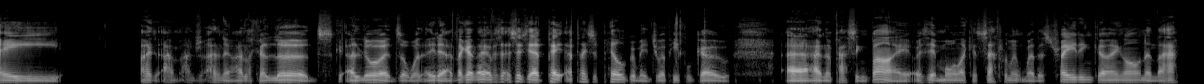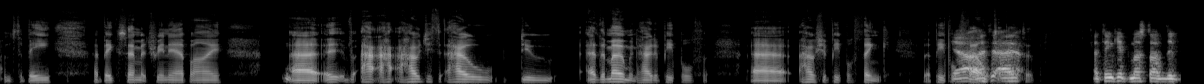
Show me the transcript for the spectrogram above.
a I, I'm, I'm, I don't know, like a Lourdes, a Lourdes, or what you know, like a, essentially a, a place of pilgrimage where people go uh, and are passing by, or is it more like a settlement where there's trading going on and there happens to be a big cemetery nearby? Uh, if- h- h- how do you, how do at the moment, how do people, uh, how should people think that people Yeah, I felt I- it? I think it must have de-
